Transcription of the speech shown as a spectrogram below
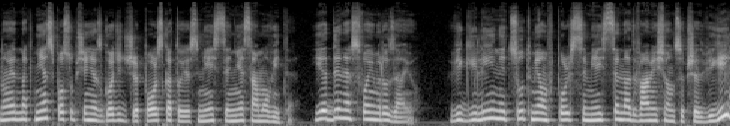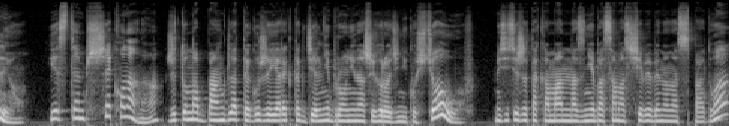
No jednak nie sposób się nie zgodzić, że Polska to jest miejsce niesamowite, jedyne w swoim rodzaju. Wigilijny cud miał w Polsce miejsce na dwa miesiące przed Wigilią. Jestem przekonana, że to na bank dlatego, że Jarek tak dzielnie broni naszych rodzin i kościołów. Myślicie, że taka manna z nieba sama z siebie by na nas spadła?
